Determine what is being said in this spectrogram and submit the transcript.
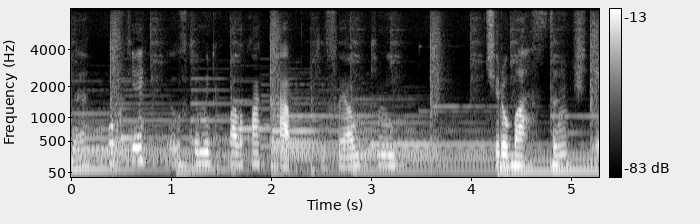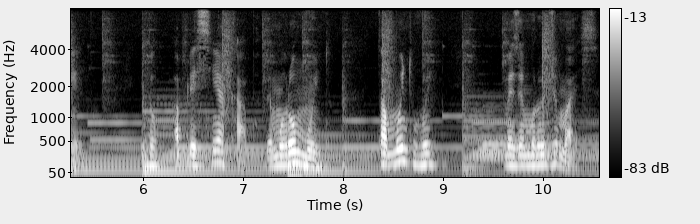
né? Porque eu fiquei muito ocupado com a capa, que foi algo que me tirou bastante tempo. Então, apreciei a capa. Demorou muito. Tá muito ruim, mas demorou demais.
